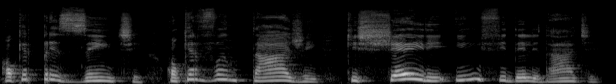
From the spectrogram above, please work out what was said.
qualquer presente, qualquer vantagem que cheire infidelidade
